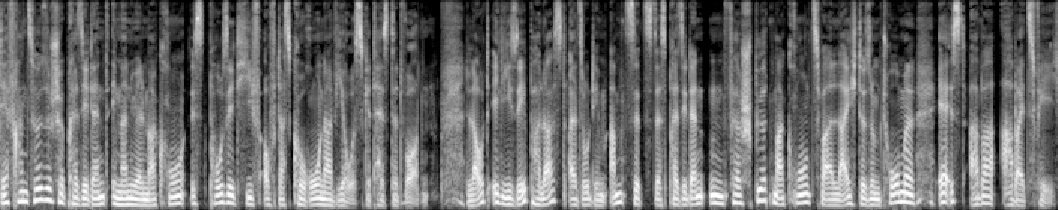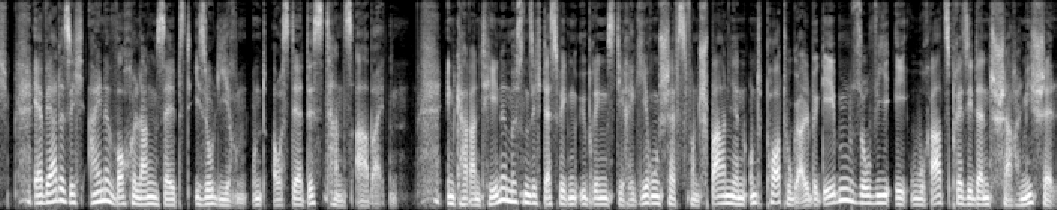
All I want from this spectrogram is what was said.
Der französische Präsident Emmanuel Macron ist positiv auf das Coronavirus getestet worden. Laut Élysée-Palast, also dem Amtssitz des Präsidenten, verspürt Macron zwar leichte Symptome, er ist aber arbeitsfähig. Er werde sich eine Woche lang selbst isolieren und aus der Distanz arbeiten. In Quarantäne müssen sich deswegen übrigens die Regierungschefs von Spanien und Portugal begeben, sowie EU-Ratspräsident Charles Michel.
